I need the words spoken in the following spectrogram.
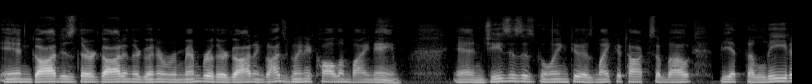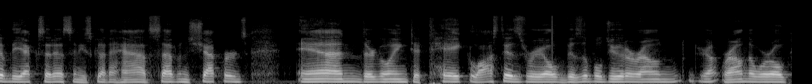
and God is their God and they're going to remember their God and God's going to call them by name. And Jesus is going to, as Micah talks about, be at the lead of the Exodus, and he's going to have seven shepherds, and they're going to take lost Israel, visible Judah around, around the world,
